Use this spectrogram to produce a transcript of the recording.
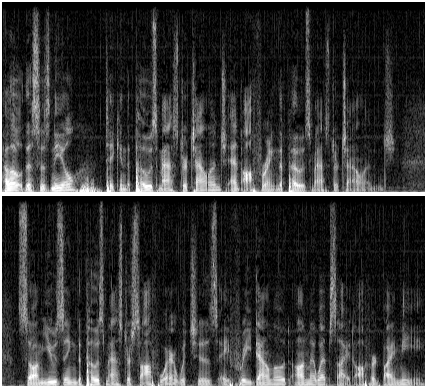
Hello, this is Neil, taking the Pose Master Challenge and offering the Pose Master Challenge. So I'm using the Pose Master software, which is a free download on my website offered by me.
